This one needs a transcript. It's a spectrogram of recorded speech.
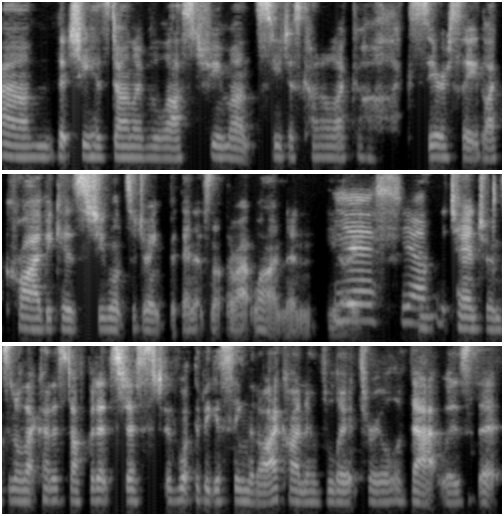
um, that she has done over the last few months, you just kind of like, oh, like seriously, like cry because she wants a drink, but then it's not the right one, and you know, yes, yeah, the tantrums and all that kind of stuff. But it's just what the biggest thing that I kind of learnt through all of that was that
